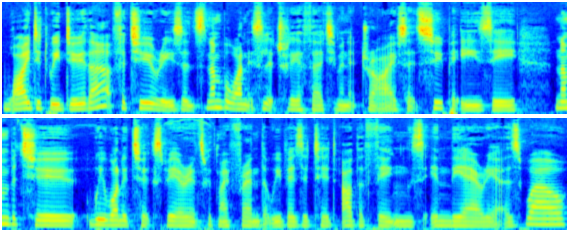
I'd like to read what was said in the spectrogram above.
why did we do that? For two reasons. Number one, it's literally a 30 minute drive, so it's super easy. Number two, we wanted to experience with my friend that we visited other things in the area as well.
